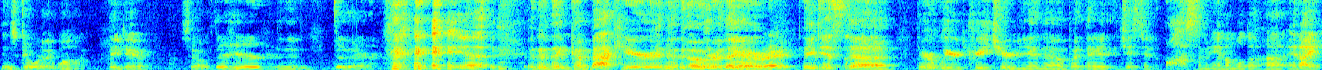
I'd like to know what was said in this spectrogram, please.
They just go where they want. They do. So they're here, and then they're there. yeah, and then they can come back here, and then over there. yeah, right. They just uh, they're a weird creature, you know, but they're just an awesome animal to hunt. And I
